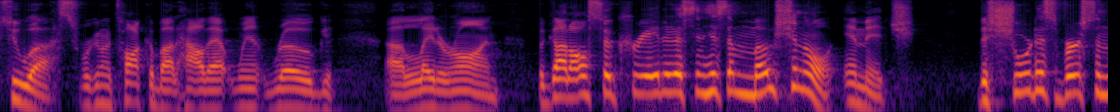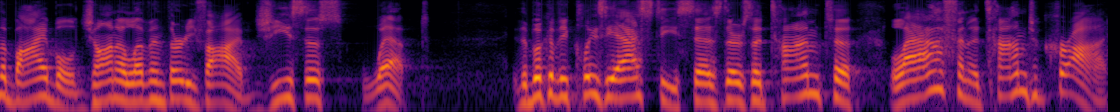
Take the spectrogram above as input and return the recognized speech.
to us. We're going to talk about how that went rogue uh, later on. But God also created us in his emotional image. The shortest verse in the Bible, John 11 35, Jesus wept. The book of Ecclesiastes says there's a time to laugh and a time to cry.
